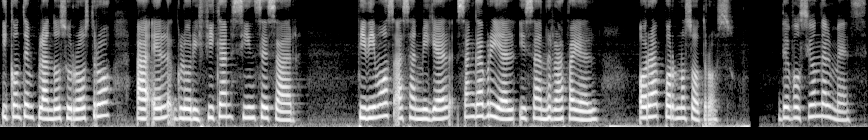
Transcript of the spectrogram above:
y contemplando su rostro, a Él glorifican sin cesar. Pidimos a San Miguel, San Gabriel y San Rafael, ora por nosotros. Devoción del mes.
